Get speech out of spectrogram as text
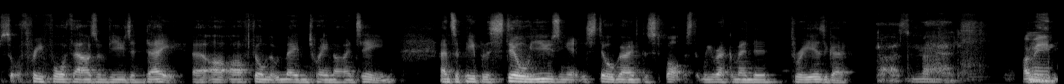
sort of three, four thousand views a day. Uh, our, our, film that we made in 2019, and so people are still using it and still going to the spots that we recommended three years ago. God, that's mad. I mm. mean,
